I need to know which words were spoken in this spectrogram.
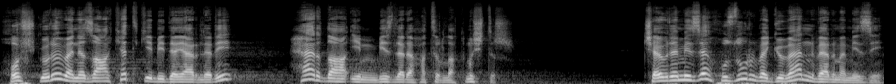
hoşgörü ve nezaket gibi değerleri her daim bizlere hatırlatmıştır. Çevremize huzur ve güven vermemizi,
